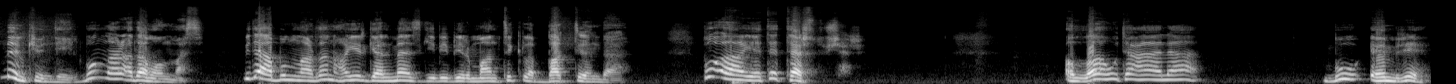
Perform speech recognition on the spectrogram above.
mümkün değil. Bunlar adam olmaz. Bir daha bunlardan hayır gelmez gibi bir mantıkla baktığında bu ayete ters düşer. Allahu Teala bu emri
